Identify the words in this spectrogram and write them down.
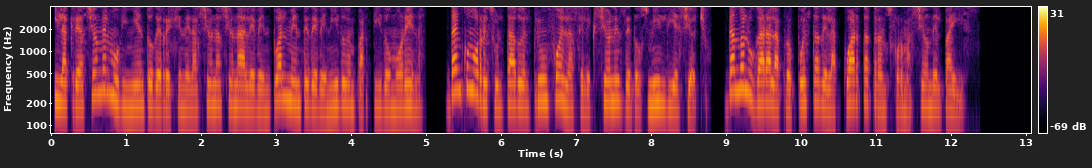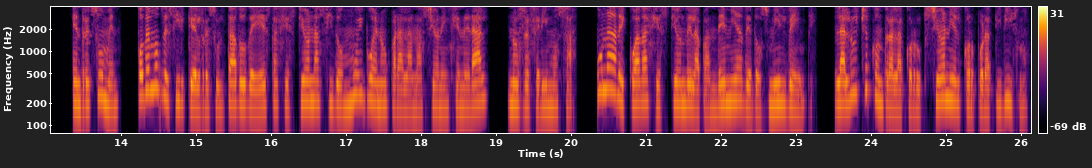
y la creación del movimiento de regeneración nacional eventualmente devenido en Partido Morena, dan como resultado el triunfo en las elecciones de 2018, dando lugar a la propuesta de la cuarta transformación del país. En resumen, podemos decir que el resultado de esta gestión ha sido muy bueno para la nación en general, nos referimos a una adecuada gestión de la pandemia de 2020, la lucha contra la corrupción y el corporativismo,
